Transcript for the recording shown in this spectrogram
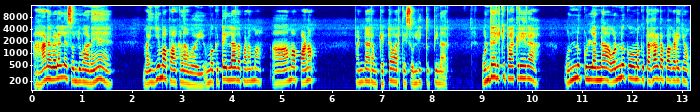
ஆன விலையில் சொல்லுவானே. மையமாக பார்க்கலாம் ஓய். உமக்கிட்ட இல்லாத பணமா? ஆமாம் பணம். பண்டாரம் கெட்ட வார்த்தை சொல்லி துப்பினார். ஒன்றரைக்கு பார்க்குறேரா? ஒன்றுக்குள்ளன்னா ஒன்றுக்கு உமக்கு தகர டப்பா கிடைக்கும்.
